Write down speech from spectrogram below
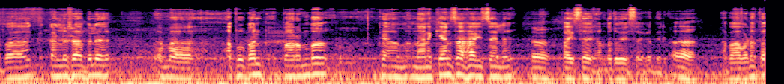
അപ്പൊ കള്ള് ഷാപ്പിൽ അപ്പൂപ്പൻ പറമ്പ് നനയ്ക്കാൻ സഹായിച്ചാൽ പൈസ അമ്പത് പൈസ ഒക്കെ തരും അപ്പൊ അവിടത്തെ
